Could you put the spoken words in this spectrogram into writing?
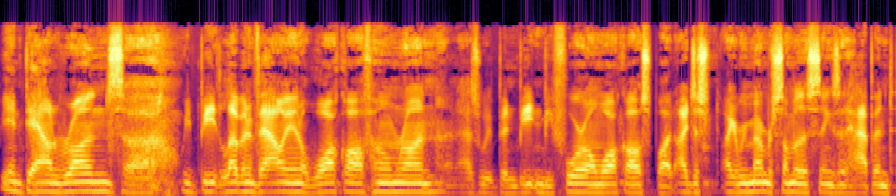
being down runs. Uh, we beat Lebanon Valley in a walk-off home run, as we've been beaten before on walk-offs. But I just I remember some of those things that happened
